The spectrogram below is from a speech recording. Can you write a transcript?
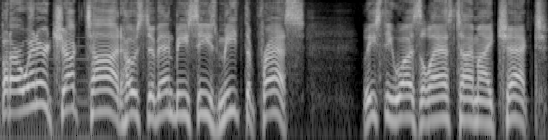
But our winner, Chuck Todd, host of NBC's Meet the Press, at least he was the last time I checked,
